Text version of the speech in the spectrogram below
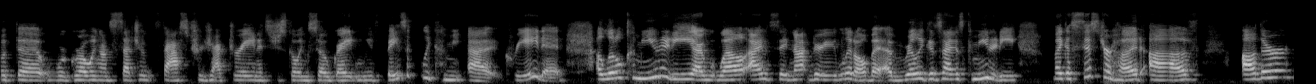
but the we're growing on such a fast trajectory and it's just going so great. And we've basically uh, created a little community. I, well i would say not very little but a really good sized community like a sisterhood of other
